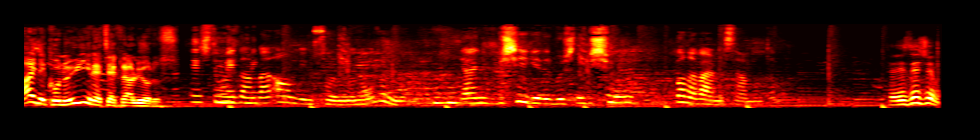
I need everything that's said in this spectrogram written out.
Aynı konuyu yine tekrarlıyoruz. teslim etmek. ben almayayım sorumluluğunu olur mu? Yani bir şey gelir başına bir şey olur. Bana verme sen bunu tamam mı? Teyzeciğim,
